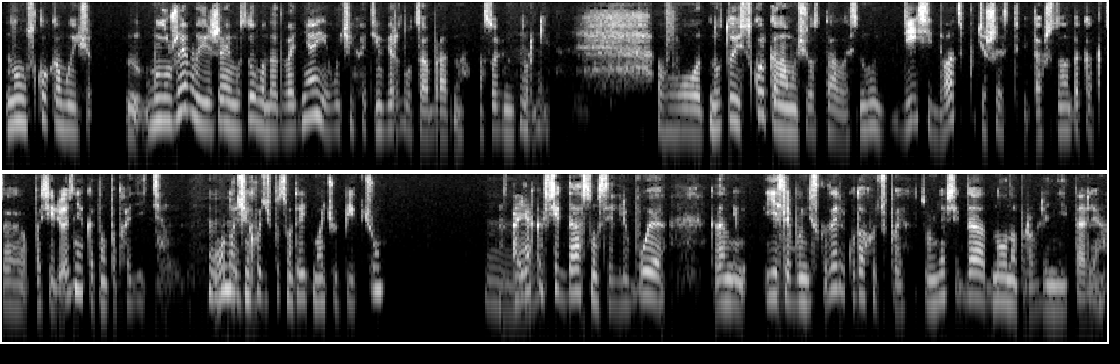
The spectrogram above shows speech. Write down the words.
Ну, сколько мы еще? Мы уже выезжаем из дома на два дня и очень хотим вернуться обратно, особенно. Mm-hmm. Вот. Ну, то есть сколько нам еще осталось? Ну, 10-20 путешествий, так что надо как-то посерьезнее к этому подходить. Он очень хочет посмотреть Мачу-Пикчу. А я, как всегда, в смысле, любое, когда мне, если бы мне сказали, куда хочешь поехать, у меня всегда одно направление – Италия.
